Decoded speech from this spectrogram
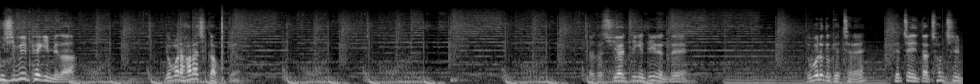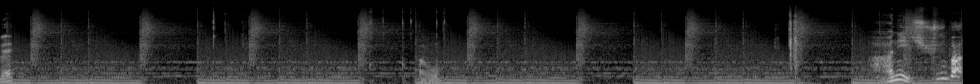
91팩입니다. 요번에 하나씩 가볼게요. 자 일단 GR 뛰긴 뛰는데 요번에도 개체네. 개체 일단 1700 하고 아니 슈바.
